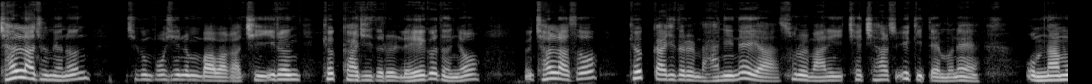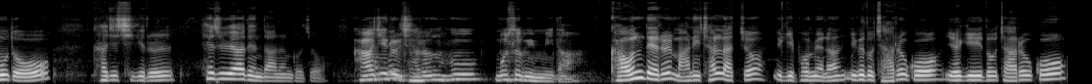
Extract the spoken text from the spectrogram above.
잘라주면은 지금 보시는 바와 같이 이런 곁가지들을 내거든요. 잘라서 격가지들을 많이 내야 순을 많이 채취할 수 있기 때문에 엄나무도 가지치기를 해줘야 된다는 거죠. 가지를 자른 후 모습입니다. 가운데를 많이 잘랐죠. 여기 보면은 이것도 자르고 여기도 자르고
